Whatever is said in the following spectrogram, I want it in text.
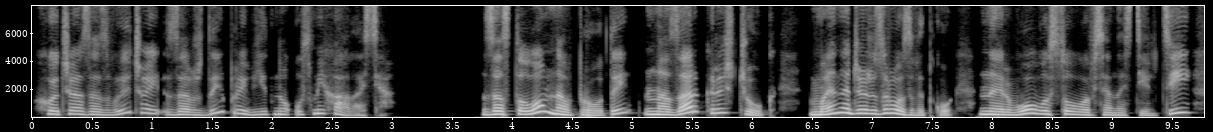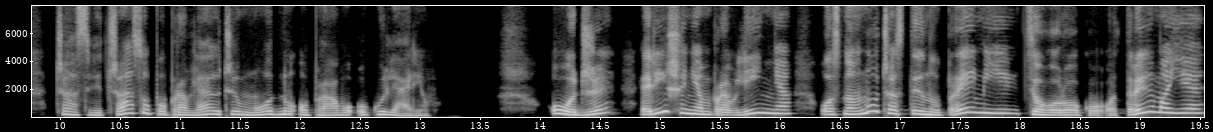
хоча зазвичай завжди привітно усміхалася. За столом навпроти Назар Крищук, менеджер з розвитку, нервово совався на стільці, час від часу поправляючи модну оправу окулярів. Отже, рішенням правління основну частину премії цього року отримає.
